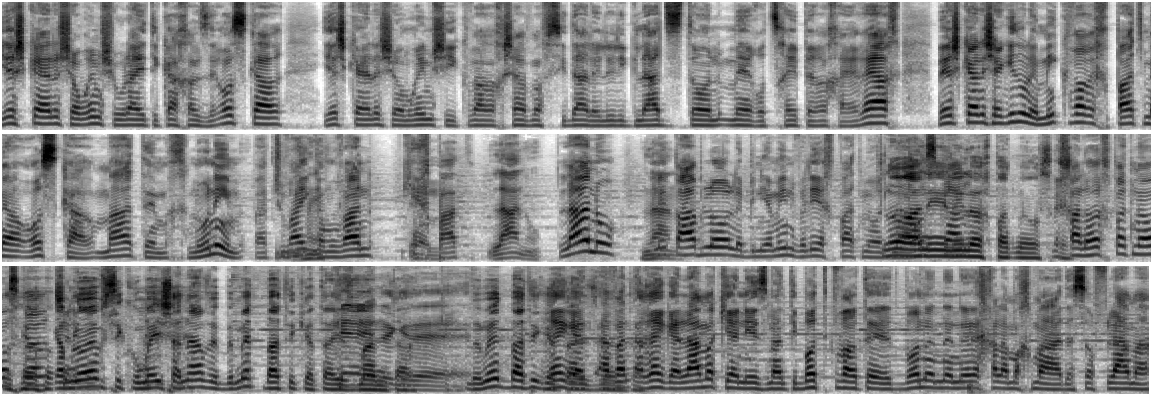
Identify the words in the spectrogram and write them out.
יש כאלה שאומרים שאולי היא תיקח על זה אוסקר, יש כאלה שאומרים שהיא כבר עכשיו מפסידה ללילי גלדסטון מרוצחי פרח הירח, ויש כאלה שיגידו למי כבר אכפת מהאוסקר? מה אתם, חנונים? והתשובה היא? כמובן, כן. אכפת לנו. לנו, לנו. לפבלו, לבנימין ולי אכפת מאוד לא, אני, מהאוסקר. לי לא אכפת מהאוסקר. לך לא אכפת מהאוסקר? גם לא אוהב סיכומי שנה, ובאמת באתי כי אתה הזמנת. כן. באמת באתי כי אתה רגע, הזמנת. אבל רגע, למה כי אני הזמנתי? בוא כבר, בוא נלך על המחמאה עד הסוף, למה?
